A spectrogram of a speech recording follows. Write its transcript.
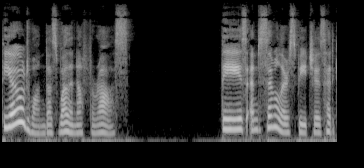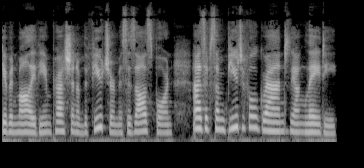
The old one does well enough for us. These and similar speeches had given Molly the impression of the future Mrs. Osborne as of some beautiful grand young lady,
